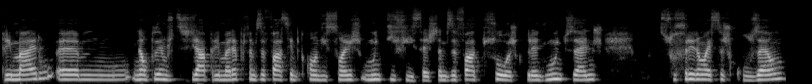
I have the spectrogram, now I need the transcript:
Primeiro, um, não podemos desistir à primeira, porque estamos a falar sempre de condições muito difíceis. Estamos a falar de pessoas que durante muitos anos sofreram essa exclusão,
